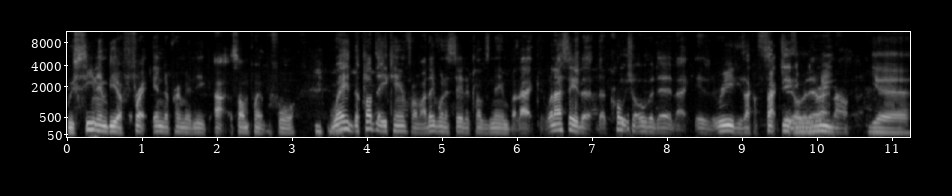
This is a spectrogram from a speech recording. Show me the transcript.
we've seen him be a threat in the Premier League at some point before. Mm-hmm. Where the club that he came from, I don't want to say the club's name, but like when I say that the culture over there, like is really like a factory over there right now. Yeah,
